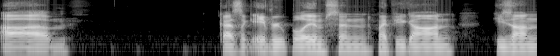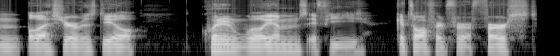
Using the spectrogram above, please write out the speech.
Um, guys like Avery Williamson might be gone. He's on the last year of his deal. Quinnen Williams, if he gets offered for a first,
